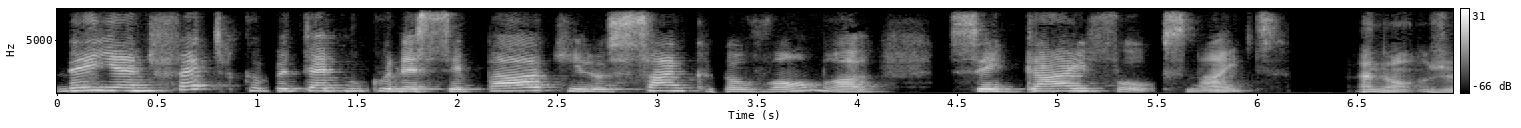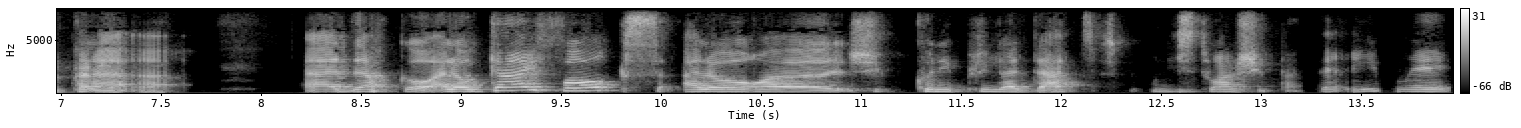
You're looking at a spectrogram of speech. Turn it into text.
Mais il y a une fête que peut-être vous ne connaissez pas, qui est le 5 novembre, c'est Guy Fawkes Night. Ah non, je connais pas. Ah, d'accord. Alors, Guy Fawkes, alors, euh, je ne connais plus la date, l'histoire, je ne suis pas terrible, mais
